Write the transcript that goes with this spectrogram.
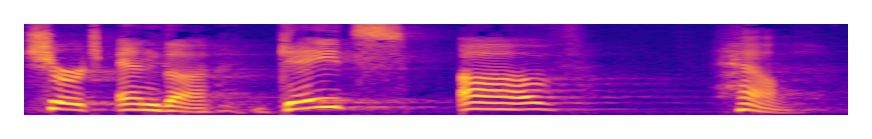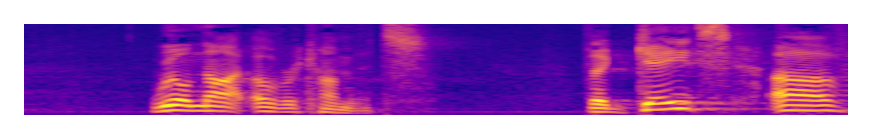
church, and the gates of hell will not overcome it. The gates of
